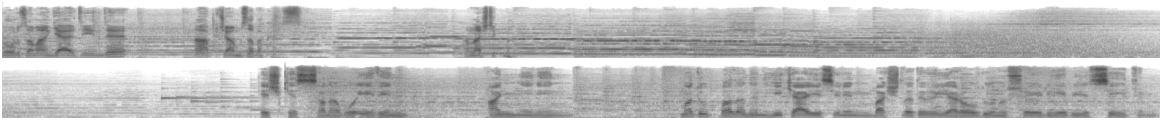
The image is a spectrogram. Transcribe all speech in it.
Doğru zaman geldiğinde ne yapacağımıza bakarız. Anlaştık mı? Keşke sana bu evin, annenin, Madu Bala'nın hikayesinin başladığı yer olduğunu söyleyebilseydim.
